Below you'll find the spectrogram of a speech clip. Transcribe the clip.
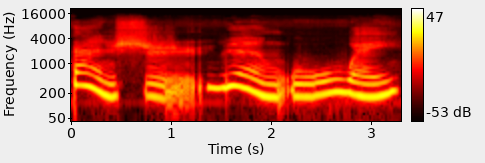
但使愿无为。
